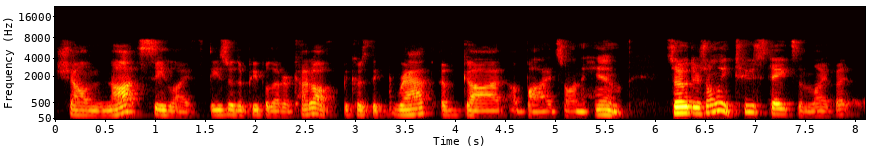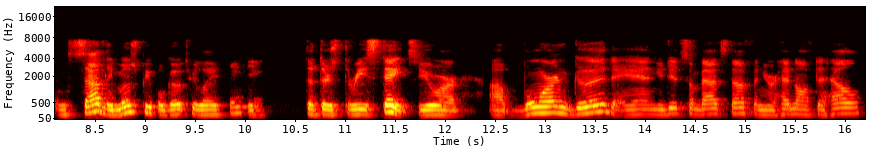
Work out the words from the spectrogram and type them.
shall not see life. These are the people that are cut off because the wrath of God abides on him. So there's only two states in life. And sadly, most people go through life thinking that there's three states. You are uh, born good and you did some bad stuff and you're heading off to hell,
